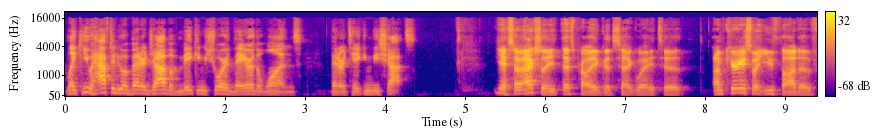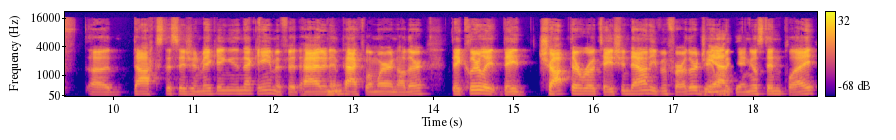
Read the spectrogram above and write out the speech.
Like you have to do a better job of making sure they are the ones that are taking these shots. Yeah, so actually, that's probably a good segue to. I'm curious what you thought of uh, Doc's decision making in that game. If it had an Mhm. impact one way or another, they clearly they chopped their rotation down even further. Jalen Yeah. McDaniel's didn't play,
